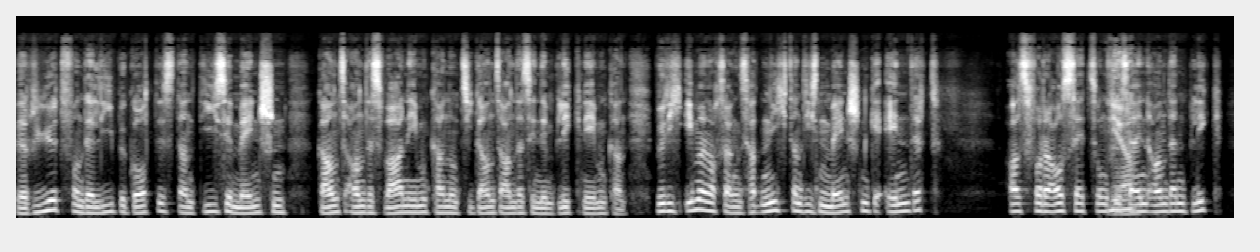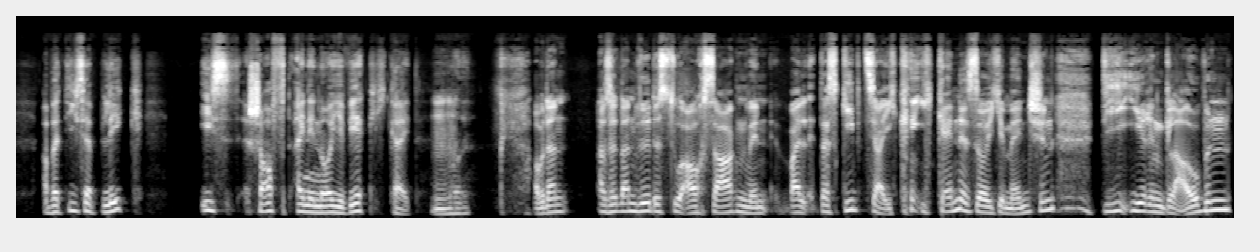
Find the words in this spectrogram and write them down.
berührt von der Liebe Gottes, dann diese Menschen ganz anders wahrnehmen kann und sie ganz anders in den Blick nehmen kann. Würde ich immer noch sagen, es hat nicht an diesen Menschen geändert als Voraussetzung für ja. seinen anderen Blick, aber dieser Blick ist, schafft eine neue Wirklichkeit. Mhm. Aber dann also dann würdest du auch sagen, wenn, weil das gibt's ja, ich, ich kenne solche Menschen, die ihren Glauben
